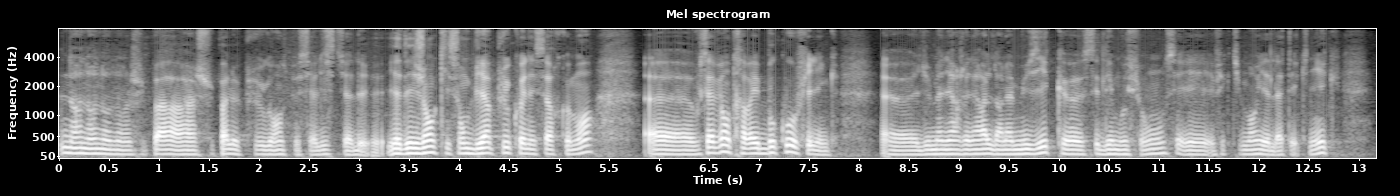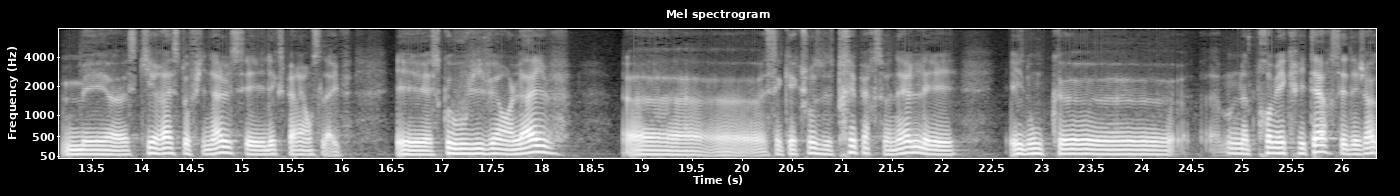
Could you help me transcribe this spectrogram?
Non, non, non, non, je ne suis, pas, je suis pas le plus grand spécialiste. Il y, a des, il y a des gens qui sont bien plus connaisseurs que moi. vous savez, on travaille beaucoup au feeling. D'une manière générale, dans la musique, c'est de l'émotion, c'est effectivement, il y a de la technique, mais ce qui reste au final, c'est l'expérience live. Et ce que vous vivez en live, euh, c'est quelque chose de très personnel. Et, et donc, euh, notre premier critère, c'est déjà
